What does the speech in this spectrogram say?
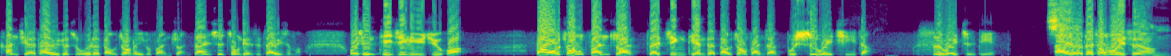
看起来它有一个所谓的倒状的一个反转，但是重点是在于什么？我先提醒你一句话：倒状反转在今天的倒状反转不视为起涨，视为止跌。是哎，我再重复一次哦，嗯，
